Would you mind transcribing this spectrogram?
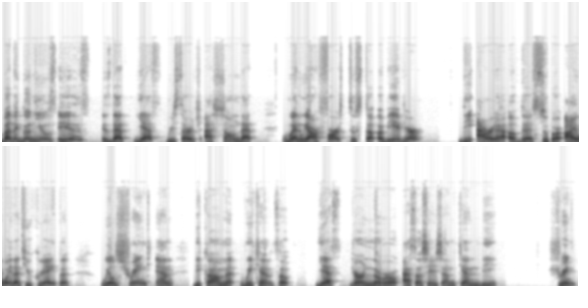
But the good news is, is that yes, research has shown that when we are forced to stop a behavior, the area of the super highway that you create will shrink and become weakened. So yes, your neural association can be shrink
